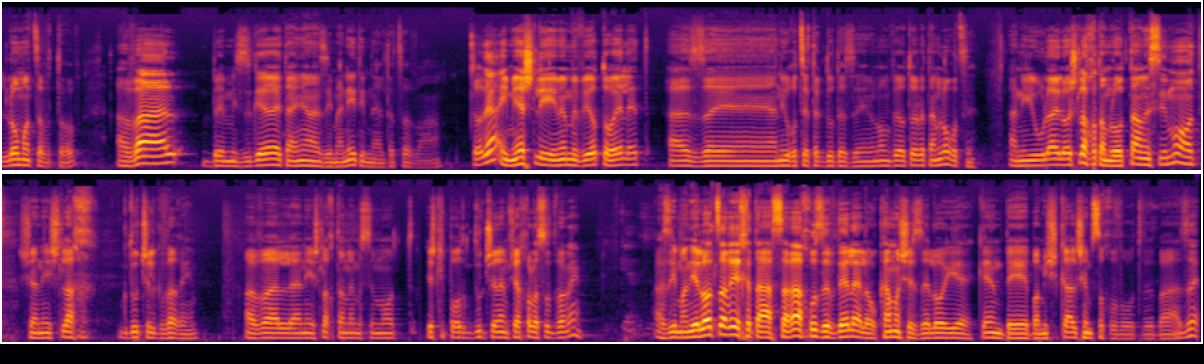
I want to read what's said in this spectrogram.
לא מצב טוב. אבל במסגרת העניין הזה, אם אני הייתי מנהל את הצבא, אתה יודע, אם יש לי, אם הן מביאות תועלת, אז uh, אני רוצה את הגדוד הזה, אם הן לא מביאות תועלת, אני לא רוצה. אני אולי לא אשלח אותם לאותן משימות, שאני אשלח גדוד של גברים, אבל אני אשלח אותם למשימות, יש לי פה עוד גדוד שלהם שיכול לעשות דברים. אז אם אני לא צריך את העשרה אחוז הבדל האלה, או כמה שזה לא יהיה, כן, במשקל שהן סוחבות ובזה,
